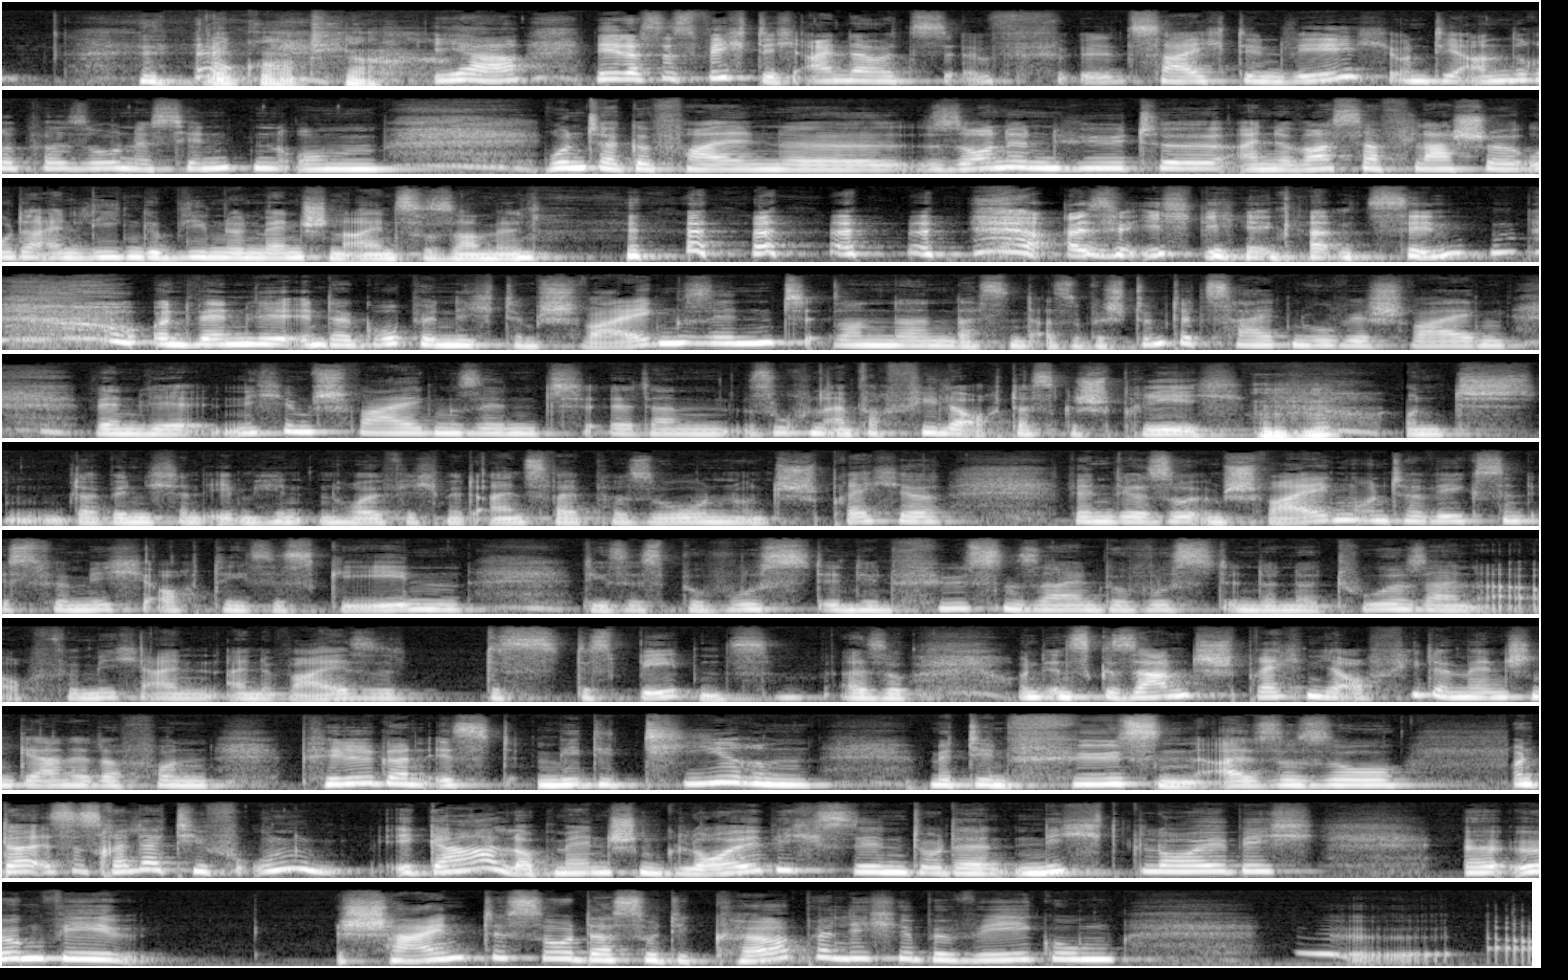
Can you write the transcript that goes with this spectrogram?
Oh Gott, ja. ja, nee, das ist wichtig. Einer zeigt den Weg und die andere Person ist hinten, um runtergefallene Sonnenhüte, eine Wasserflasche oder einen liegen gebliebenen Menschen einzusammeln. Also ich gehe ganz hinten. Und wenn wir in der Gruppe nicht im Schweigen sind, sondern das sind also bestimmte Zeiten, wo wir schweigen, wenn wir nicht im Schweigen sind, äh, dann suchen einfach viele auch das Gespräch. Mhm. Und da bin ich dann eben hinten häufig mit ein, zwei Personen und spreche. Wenn wir so im Schweigen unterwegs sind, ist für mich auch dieses Gehen, dieses bewusst in den Füßen sein, bewusst in der Natur sein, auch für mich ein, eine Weise, des, des Betens. Also, und insgesamt sprechen ja auch viele Menschen gerne davon, Pilgern ist Meditieren mit den Füßen. Also so, und da ist es relativ egal, ob Menschen gläubig sind oder nicht gläubig. Äh, irgendwie scheint es so, dass so die körperliche Bewegung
